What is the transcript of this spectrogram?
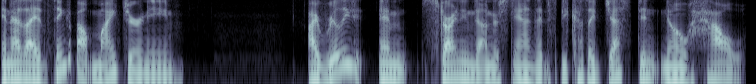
And as I think about my journey, I really am starting to understand that it's because I just didn't know how.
